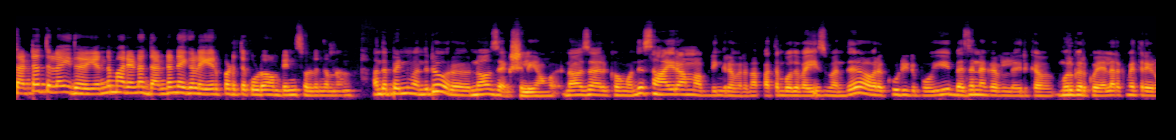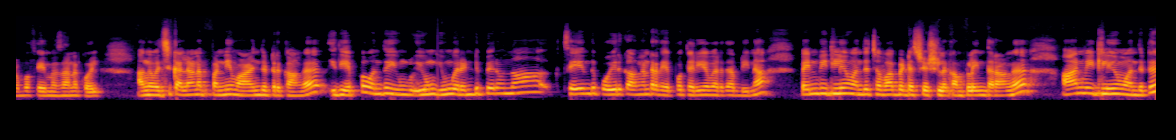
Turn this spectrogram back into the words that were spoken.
சட்டத்தில் சட்டத்துல இது எந்த மாதிரியான தண்டனைகளை ஏற்படுத்தக்கூடும் அப்படின்னு சொல்லுங்க மேம் அந்த பெண் வந்துட்டு ஒரு நர்ஸ் ஆக்சுவலி அவங்க. நர்ஸா இருக்கவங்க வந்து சாய்ராம் அப்படிங்கிறவர் தான். பத்தொன்பது வயசு வந்து அவரை கூட்டிட்டு போய் பெசன் இருக்க முருகர் கோயில் எல்லாருக்குமே தெரியும் ரொம்ப ஃபேமஸான கோயில். அங்க வச்சு கல்யாணம் பண்ணி வாழ்ந்துட்டு இருக்காங்க. இது எப்போ வந்து இவங்க இவங்க இவங்க ரெண்டு பேரும் தான் சேர்ந்து போயிருக்காங்கன்றது எப்போ தெரிய வருது அப்படின்னா பெண் வீட்லயும் வந்து செவ்வாய் செவ்வாப்பேட்டை ஸ்டேஷனில் கம்ப்ளைண்ட் தராங்க. ஆண் வீட்லேயும் வந்துட்டு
